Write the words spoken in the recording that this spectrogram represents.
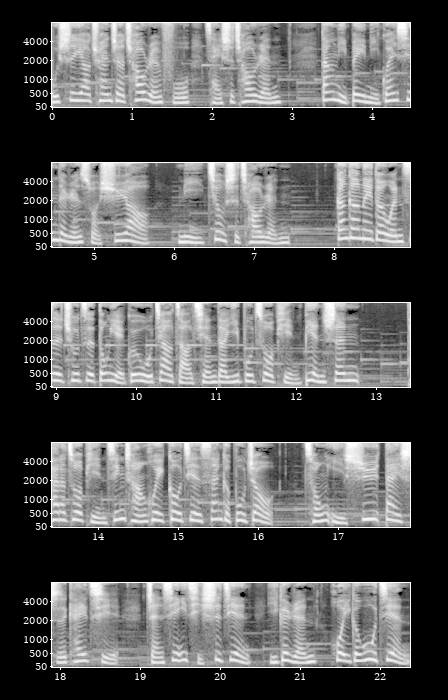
不是要穿着超人服才是超人。当你被你关心的人所需要，你就是超人。刚刚那段文字出自东野圭吾较早前的一部作品《变身》。他的作品经常会构建三个步骤，从以虚代实开启，展现一起事件、一个人或一个物件。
